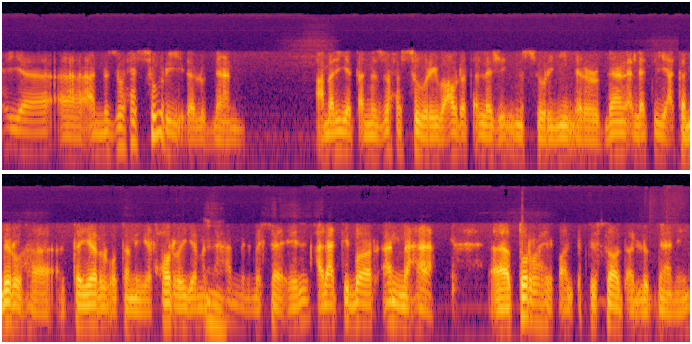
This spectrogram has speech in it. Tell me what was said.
هي آه، النزوح السوري إلى لبنان. عملية النزوح السوري وعودة اللاجئين السوريين إلى لبنان التي يعتبرها التيار الوطني الحر هي من أهم المسائل على اعتبار أنها آه، ترهق الاقتصاد اللبناني.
